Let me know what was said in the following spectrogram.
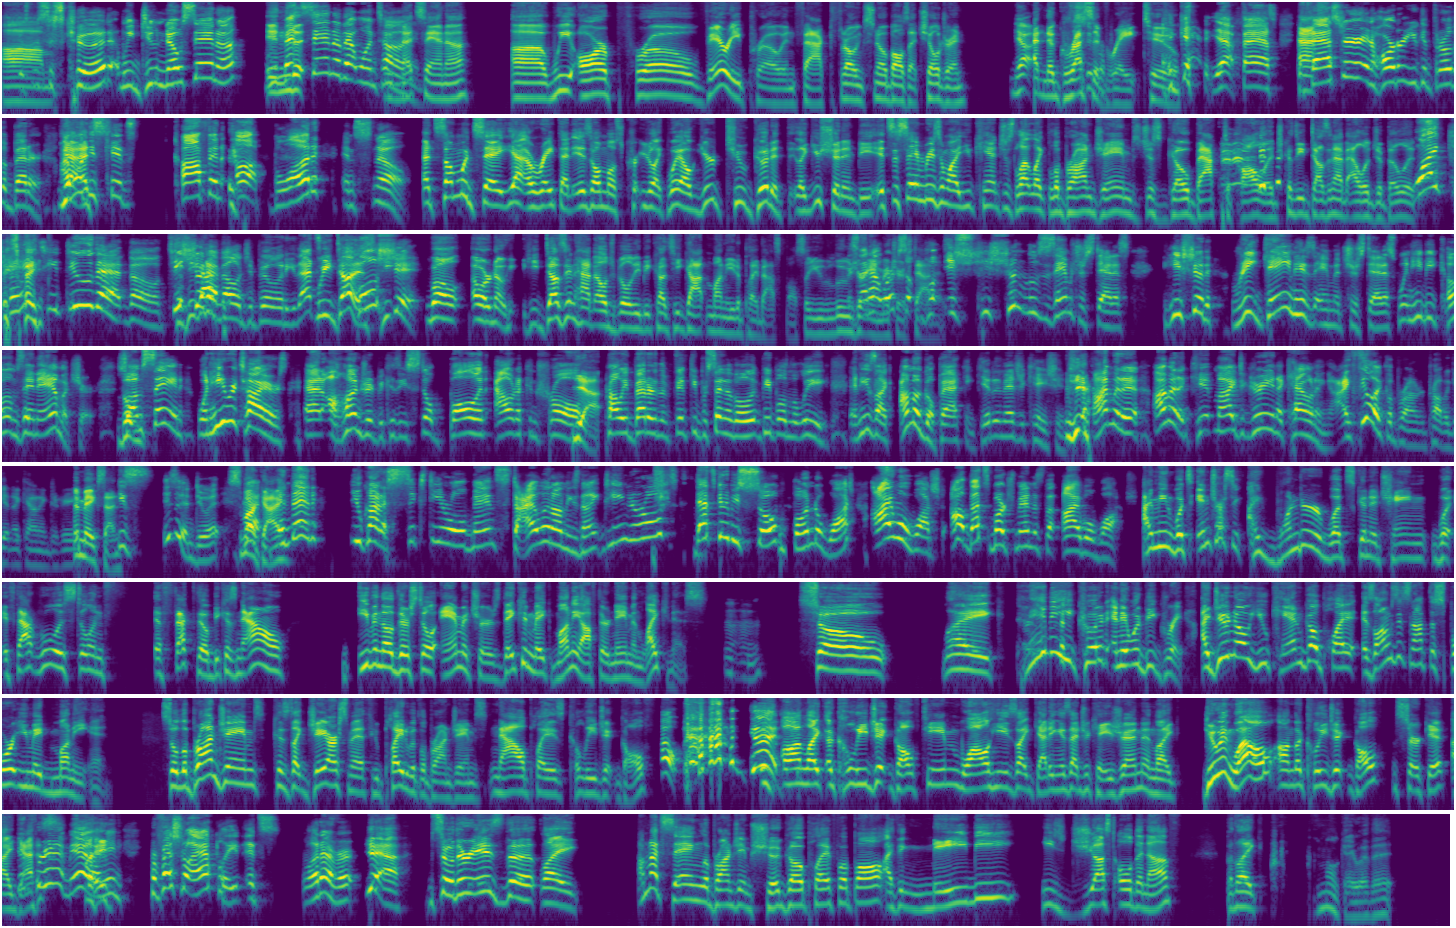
Um, Christmas is good. We do know Santa. We met the- Santa that one we time. met Santa. Uh, we are pro, very pro, in fact, throwing snowballs at children Yeah. at an aggressive Super- rate too. yeah, fast. The At- faster and harder you can throw, the better. I Yeah, want these kids coughing up blood and snow. And some would say, yeah, a rate that is almost. Cr- you're like, well, you're too good at. Like, you shouldn't be. It's the same reason why you can't just let like LeBron James just go back to college because he doesn't have eligibility. Why can't like- he do that though? He should got have eligibility. That's Well, he does. He- bullshit. well, or no, he, he doesn't have eligibility because he got money to play basketball. So you lose Is your that how it amateur? So- status. well, he shouldn't lose his amateur status. He should regain his amateur status when he becomes an amateur. So The- I'm saying when he retires at 100 because he's still balling out of control, Yeah. probably better than 50% of the people in the league, and he's like, I'm gonna go back and get an education. Yeah. I'm gonna I'm gonna get my degree in accounting. I feel like LeBron would probably get an accounting degree. it makes sense. He's he's into it. Smart guy. And then you got a 60 year old man styling on these 19 year olds. That's gonna be so fun to watch. I will watch. Oh, that's March Madness that I will watch. I mean, what's interesting, I wonder what's going to change. What if that rule is still in effect though? Because now, even though they're still amateurs, they can make money off their name and likeness. Mm-hmm. So, like, maybe he could, and it would be great. I do know you can go play as long as it's not the sport you made money in. So LeBron James, because like J.R. Smith, who played with LeBron James, now plays collegiate golf. Oh, good. on like a collegiate golf team while he's like getting his education and like doing well on the collegiate golf circuit, I Good guess. for him. Yeah, I mean, professional athlete. It's whatever. Yeah. So there is the like, I'm not saying LeBron James should go play football. I think maybe he's just old enough, but like, I'm okay with it.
